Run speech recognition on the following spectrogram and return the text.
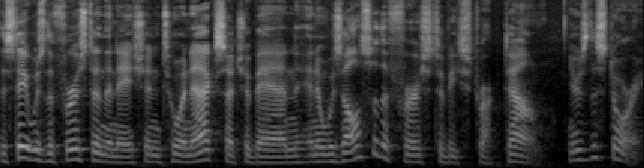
The state was the first in the nation to enact such a ban, and it was also the first to be struck down. Here's the story.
